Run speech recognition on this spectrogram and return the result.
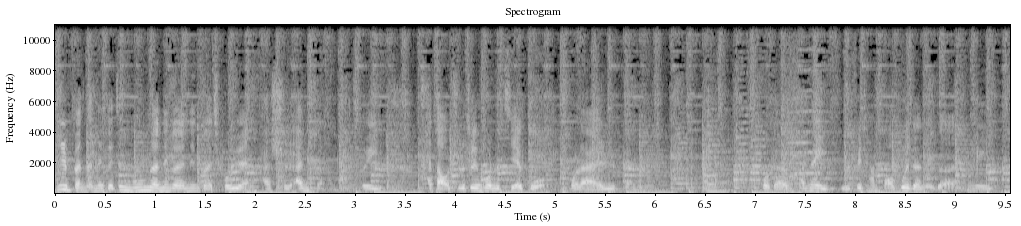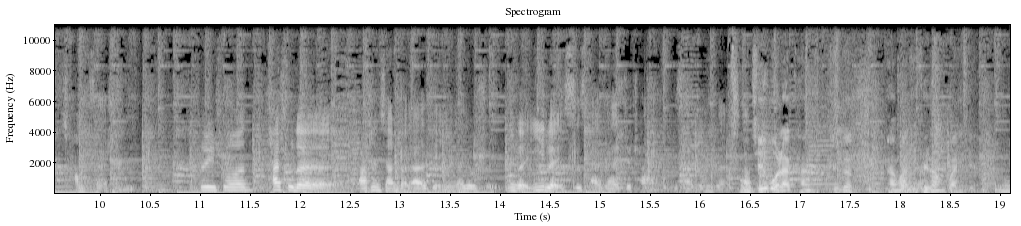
日本的那个进攻的那个那个球员还是安全了嘛，所以才导致最后的结果。后来日本嗯获得了他那一局非常宝贵的那个那一场比赛的胜利。所以说，他说的华盛想表达的点，应该就是那个一垒四才在这场比赛中的从结果来看，这个看法是非常关键。嗯，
